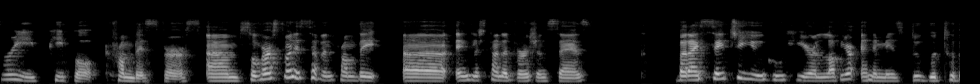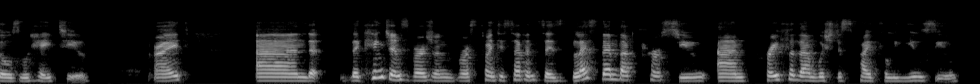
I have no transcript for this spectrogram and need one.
free people from this verse. Um, so verse 27 from the uh, English Standard Version says, But I say to you who hear, love your enemies, do good to those who hate you. Right? And the King James Version, verse 27 says, Bless them that curse you and pray for them which despitefully use you.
